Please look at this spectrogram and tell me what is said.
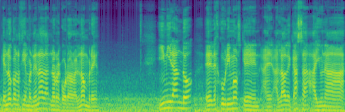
que no conocíamos de nada, no recuerdo ahora el nombre. Y mirando eh, descubrimos que eh, al lado de casa hay una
